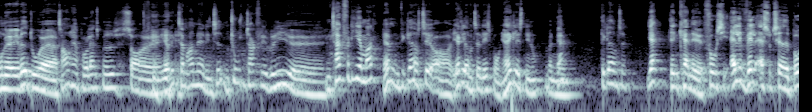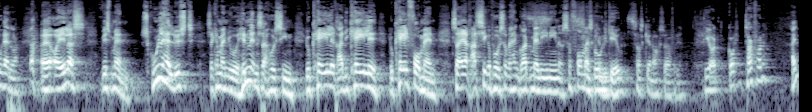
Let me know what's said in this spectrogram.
Rune, jeg ved, du er travlt her på landsmødet, så øh, jeg vil ikke tage meget mere af din tid. Men tusind tak, fordi du lige... Øh... Men tak, fordi jeg måtte. Ja, men vi glæder os til at... Jeg glæder mig til at læse bogen. Jeg har ikke læst den endnu, men ja. øh, det glæder mig til. Ja, den kan øh, fås i alle velassorterede boghandler. øh, og ellers, hvis man skulle have lyst, så kan man jo henvende sig hos sin lokale, radikale lokalformand. Så er jeg ret sikker på, så vil han godt melde en ind, og så får man bogen i gave. Så skal jeg nok sørge for det. Det er godt. Godt. Tak for det. Hej.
